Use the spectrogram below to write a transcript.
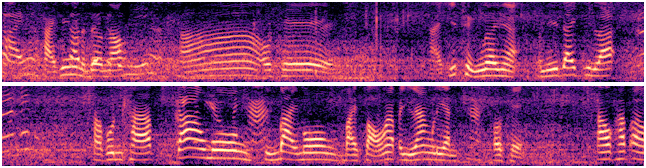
ขายค่ะขายที่นี่เหมือนเดิมเนอะตรงค่อ่าโอเค หายคิดถึงเลยเนี่ยวันนี้ได้กินละขอบคุณครับ9โมงถึงบ่ายโมงบ่าย2อะไปอยู่นั่งเรียนค่ะโอเค เอาครับเอา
